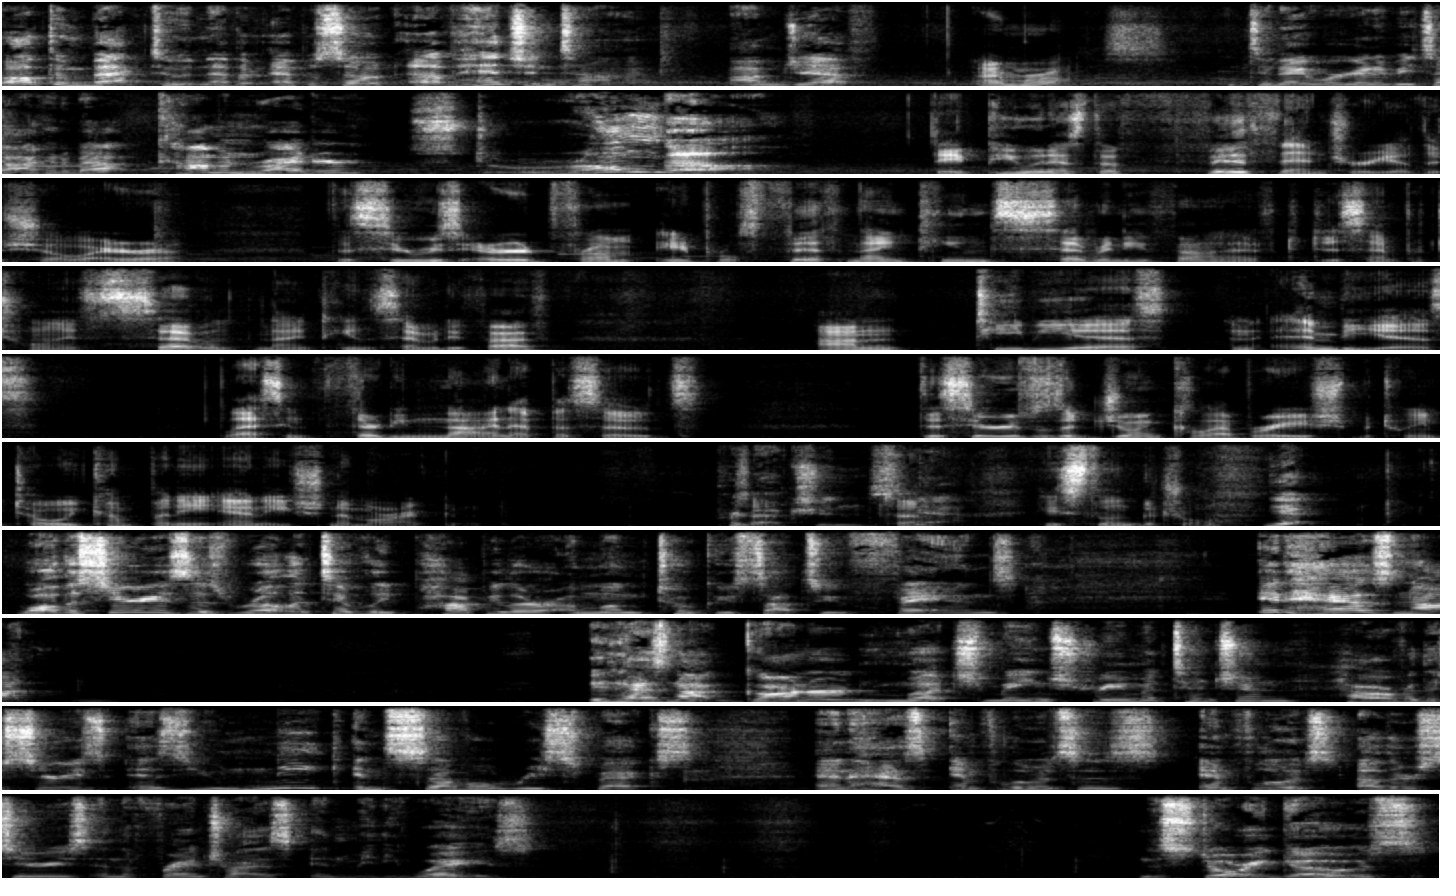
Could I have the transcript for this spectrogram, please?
Welcome back to another episode of Henshin Time. I'm Jeff, I'm Ross. and today we're going to be talking about Kamen Rider Stronger. Debuting as the fifth entry of the Showa era, the series aired from April 5th, 1975 to December 27th, 1975 on TBS and MBS, lasting 39 episodes. The series was a joint collaboration between Toei Company and Ishinomori. Productions. So yeah. he's still in control. Yeah. While the series is relatively popular among tokusatsu fans, it has not it has not garnered much mainstream attention. However, the series is unique in several respects and has influences influenced other series in the franchise in many ways. The story goes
